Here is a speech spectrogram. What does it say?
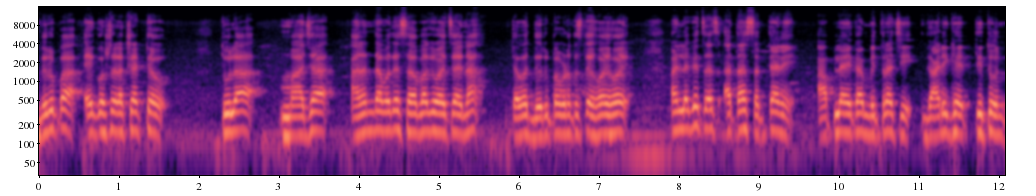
निरुपा एक गोष्ट लक्षात ठेव. तुला माझ्या आनंदामध्ये सहभागी व्हायचं आहे ना? तेव्हा निरूपा म्हणत असते होय होय. आणि लगेचच आता सत्याने आपल्या एका मित्राची गाडी घेत तिथून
